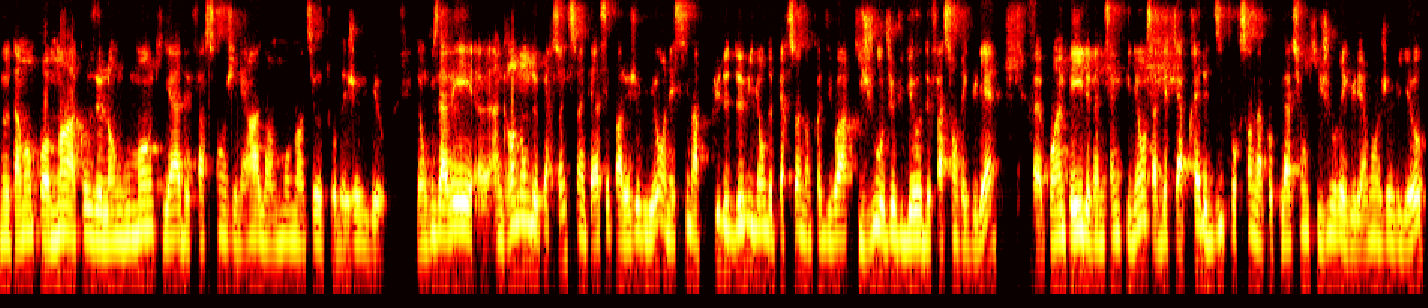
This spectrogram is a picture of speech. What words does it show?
notamment probablement à cause de l'engouement qu'il y a de façon générale dans le monde entier autour des jeux vidéo. Donc, vous avez euh, un grand nombre de personnes qui sont intéressées par les jeux vidéo. On estime à plus de 2 millions de personnes en Côte d'Ivoire qui jouent aux jeux vidéo de façon régulière. Euh, pour un pays de 25 millions, ça veut dire qu'il y a près de 10% de la population qui joue régulièrement aux jeux vidéo.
